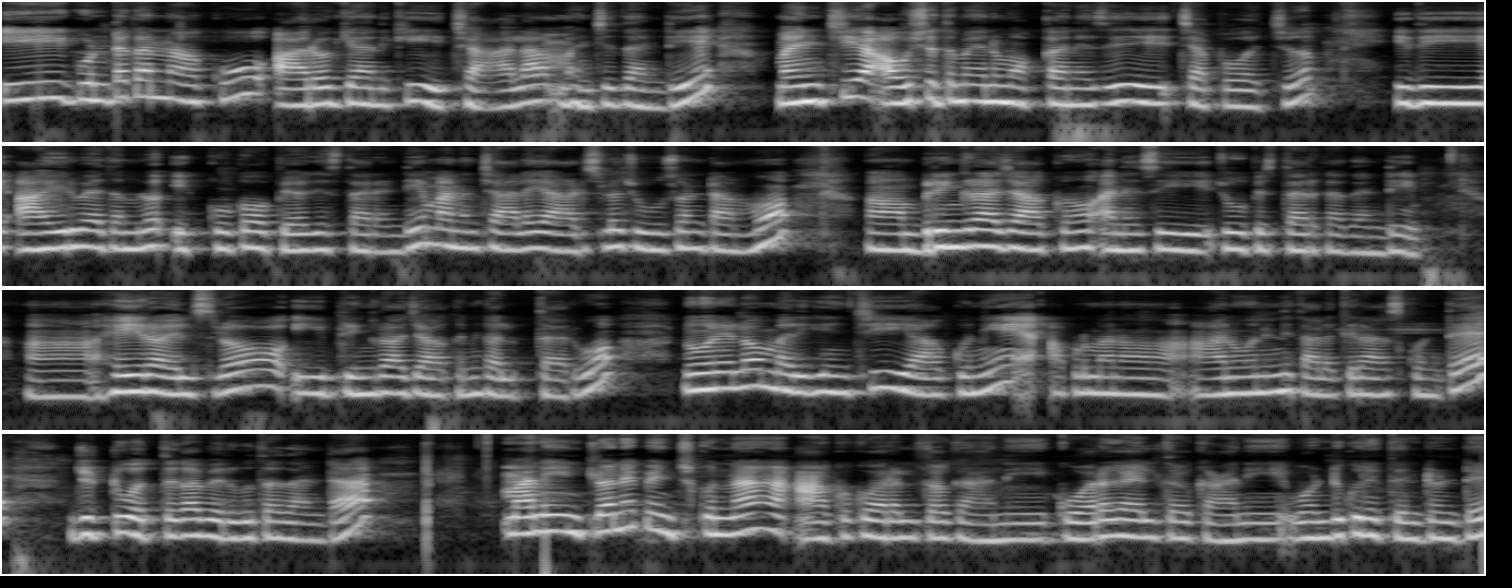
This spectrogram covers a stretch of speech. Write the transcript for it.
ఈ గుంటకన్నాకు ఆరోగ్యానికి చాలా మంచిదండి. మంచి ఔషధమైన మొక్క అనేసి చెప్పవచ్చు. ఇది ఆయుర్వేదంలో ఎక్కువగా ఉపయోగిస్తారండి. మనం చాలా యాడ్స్లో చూసుంటాము. బ్రింగ్రాజాకు అనేసి చూపిస్తారు కదండి. హెయిర్ ఆయిల్స్లో ఈ బ్రింగ్రాజ్ ఆకుని కలుపుతారు. నూనెలో మరిగించి ఈ ఆకుని అప్పుడు మనం ఆ నూనెని తలకి రాసుకుంటే జుట్టు ఒత్తుగా పెరుగుతుందంట. మన ఇంట్లోనే పెంచుకున్న ఆకుకూరలతో కానీ కూరగాయలతో కానీ వండుకుని తింటుంటే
